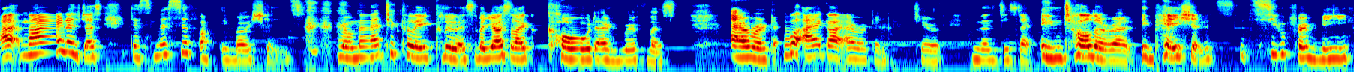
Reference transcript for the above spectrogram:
I, mine is just dismissive of emotions, romantically clueless, but yours are like cold and ruthless, arrogant. Well, I got arrogant too, and then just like intolerant, impatient. It's, it's super me.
